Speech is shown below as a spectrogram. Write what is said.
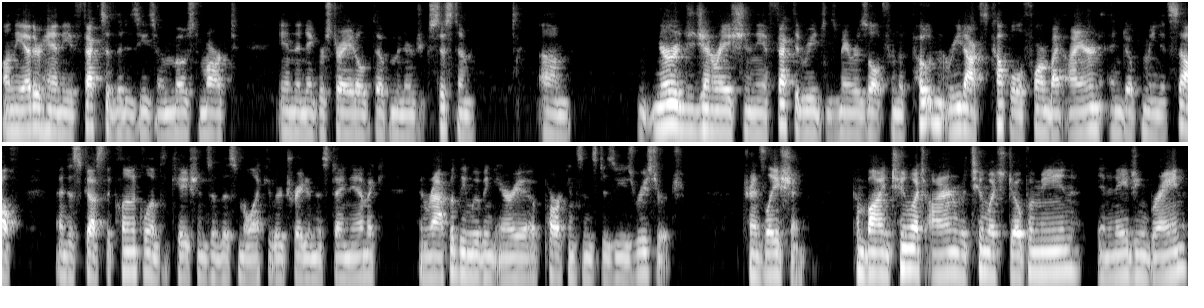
On the other hand, the effects of the disease are most marked in the nigrostriatal dopaminergic system. Um, neurodegeneration in the affected regions may result from the potent redox couple formed by iron and dopamine itself, and discuss the clinical implications of this molecular trait in this dynamic and rapidly moving area of Parkinson's disease research. Translation Combine too much iron with too much dopamine in an aging brain,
